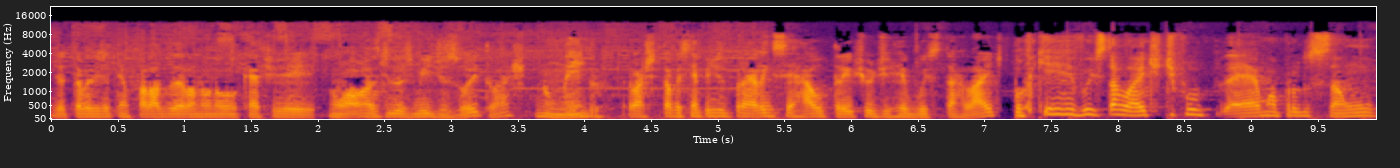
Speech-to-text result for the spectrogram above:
já, talvez eu já tenha falado dela no, no cast de, no Hours de 2018, eu acho. Não lembro. Eu acho que talvez tenha pedido pra ela encerrar o trecho de Revue Starlight, porque Revue Starlight, tipo, é uma produção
